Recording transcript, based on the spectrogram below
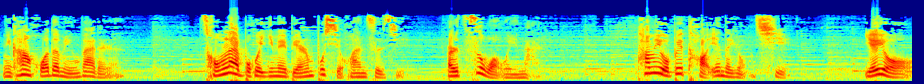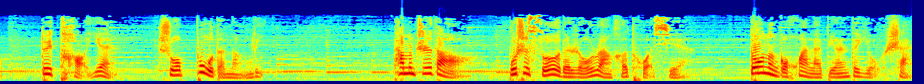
你看，活得明白的人，从来不会因为别人不喜欢自己而自我为难。他们有被讨厌的勇气，也有对讨厌说不的能力。他们知道，不是所有的柔软和妥协都能够换来别人的友善。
